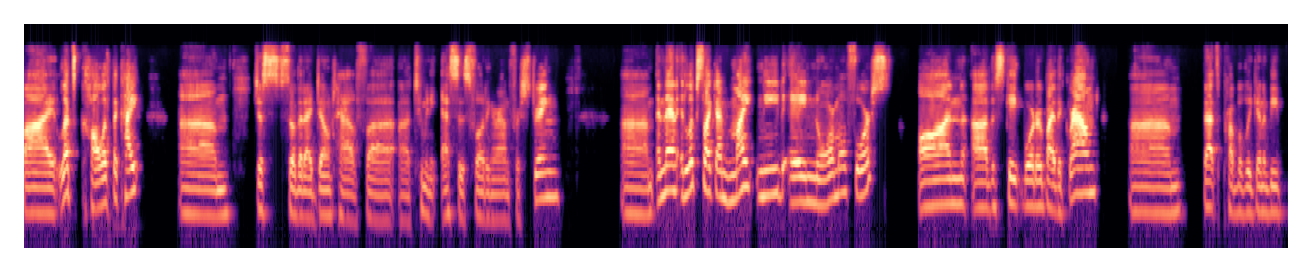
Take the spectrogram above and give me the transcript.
by, let's call it the kite, um, just so that I don't have uh, uh, too many S's floating around for string. Um, and then it looks like I might need a normal force on uh, the skateboarder by the ground. Um, that's probably going to be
